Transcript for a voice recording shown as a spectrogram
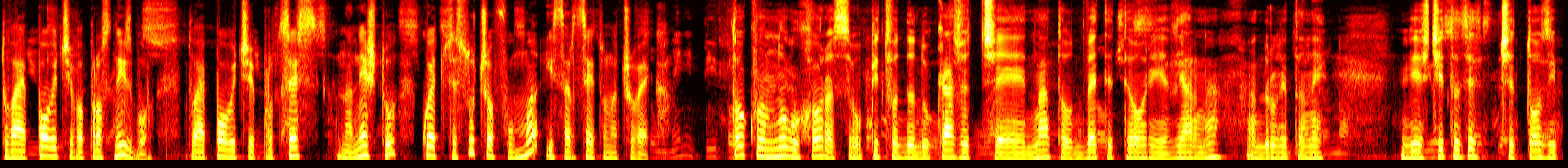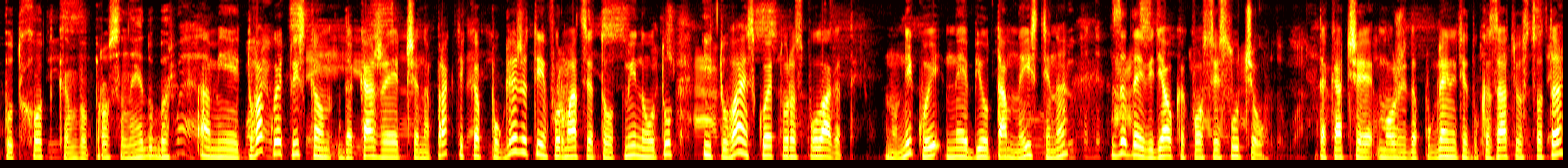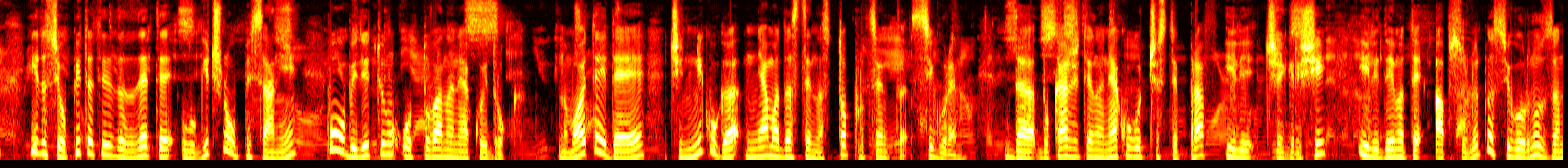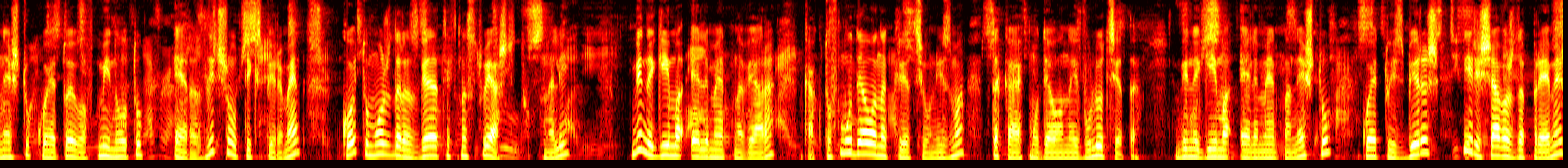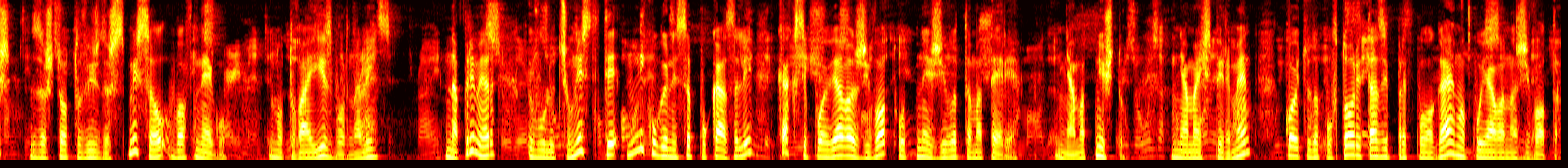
Това е повече въпрос на избор. Това е повече процес на нещо, което се случва в ума и сърцето на човека. Толкова много хора се опитват да докажат, че едната от двете теории е вярна, а другата не. Вие считате, че този подход към въпроса не е добър? Ами, това, което искам да кажа е, че на практика поглеждате информацията от миналото и това е с което разполагате. Но никой не е бил там наистина, за да е видял какво се е случило. Така че може да погледнете доказателствата и да се опитате да дадете логично описание, по-убедително от това на някой друг. Но моята идея е, че никога няма да сте на 100% сигурен. Да докажете на някого, че сте прав или че греши, или да имате абсолютна сигурност за нещо, което е в миналото, е различно от експеримент, който може да разгледате в настоящето. Нали? Винаги има елемент на вяра, както в модела на креационизма, така и в модела на еволюцията. Винаги има елемент на нещо, което избираш и решаваш да приемеш, защото виждаш смисъл в него. Но това е избор, нали? Например, еволюционистите никога не са показали как се появява живот от неживата материя. Нямат нищо. Няма експеримент, който да повтори тази предполагаема поява на живота.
